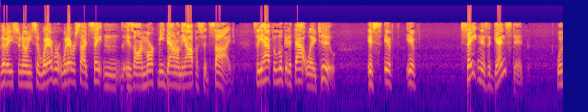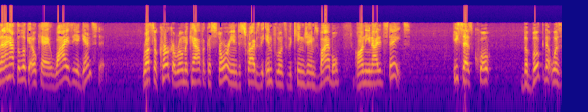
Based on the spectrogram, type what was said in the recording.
that I used to know, and he said, "Whatever, whatever side Satan is on, mark me down on the opposite side." So you have to look at it that way too. If if if Satan is against it, well, then I have to look at okay, why is he against it? Russell Kirk, a Roman Catholic historian, describes the influence of the King James Bible on the United States. He says, "quote The book that was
